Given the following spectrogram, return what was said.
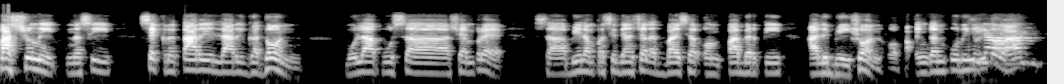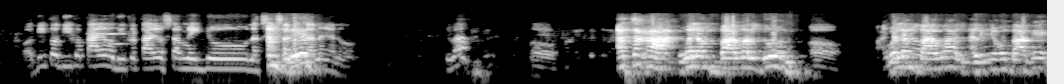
Passionate na si Secretary Larry Gadon mula po sa syempre sa bilang Presidential Advisor on Poverty Alleviation. O pakinggan po ninyo ito ha. O dito dito tayo, dito tayo sa medyo nagsasalita na yan o. Di ba? O. At saka, walang bawal doon. O. Pakinggan Walang nyo. bawal. Alam niyo kung bakit?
